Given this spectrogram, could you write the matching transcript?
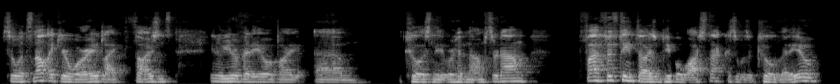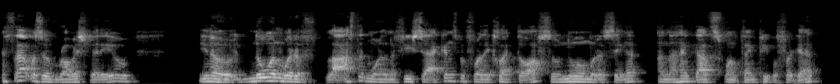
So it's not like you're worried like thousands, you know, your video about um, the coolest neighborhood in Amsterdam, 15,000 people watched that because it was a cool video. If that was a rubbish video, you know, no one would have lasted more than a few seconds before they clicked off. So no one would have seen it. And I think that's one thing people forget.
